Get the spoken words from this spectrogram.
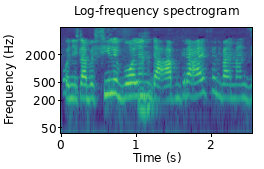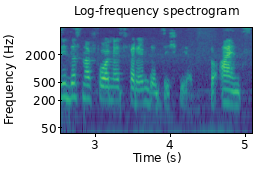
Und ich glaube, viele wollen mhm. da abgreifen, weil man sieht, dass nach vorne es verändert sich wird. So eins.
